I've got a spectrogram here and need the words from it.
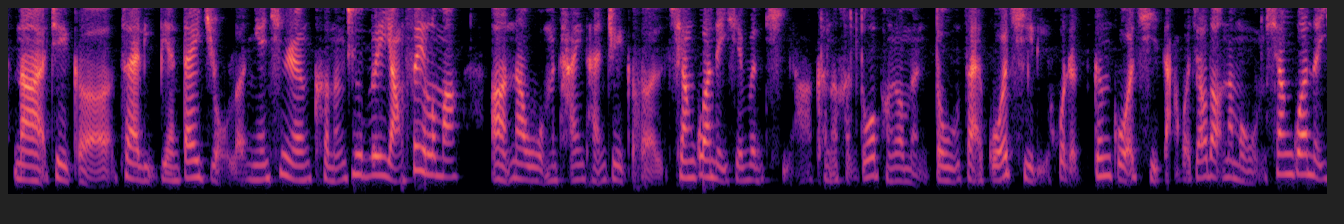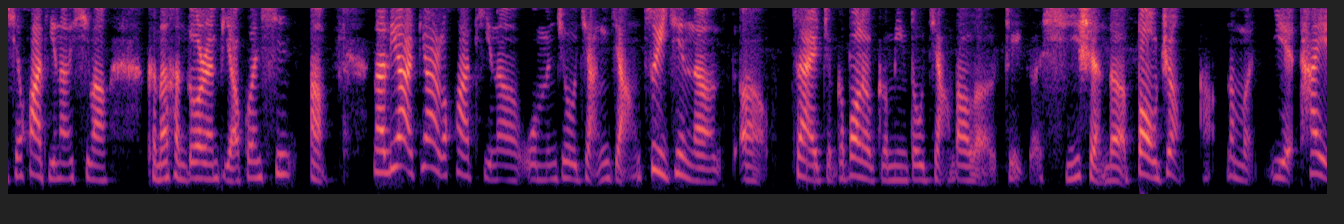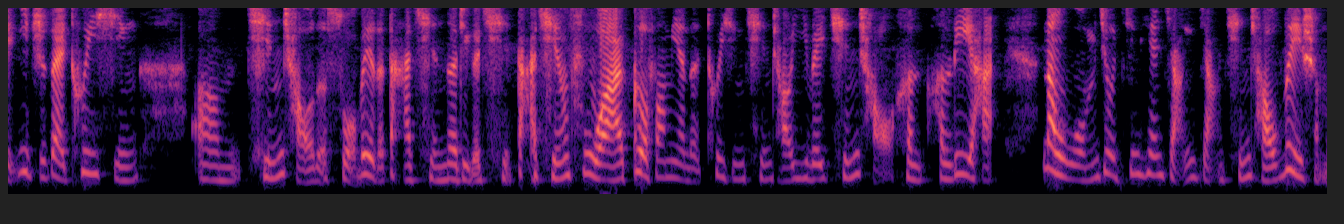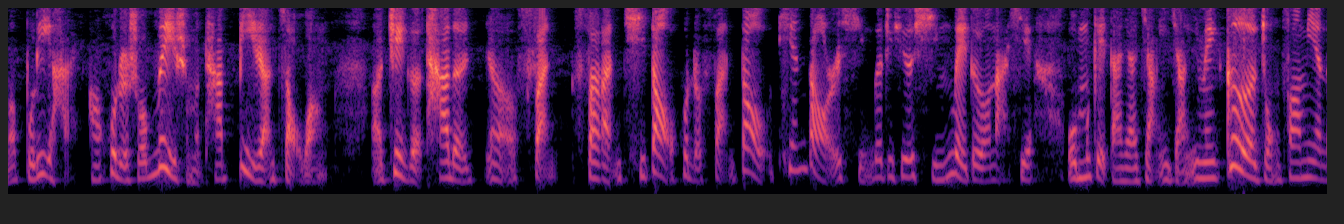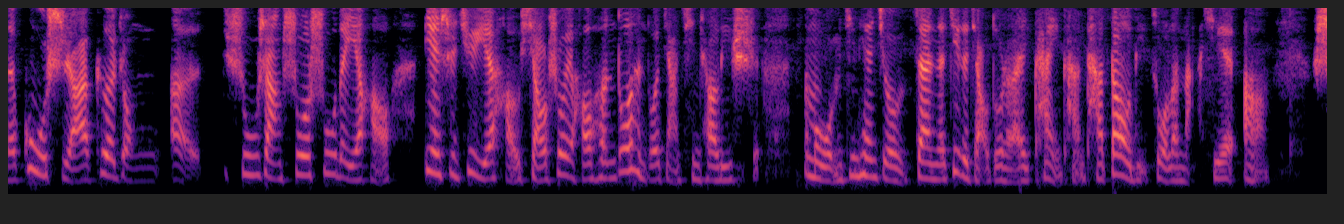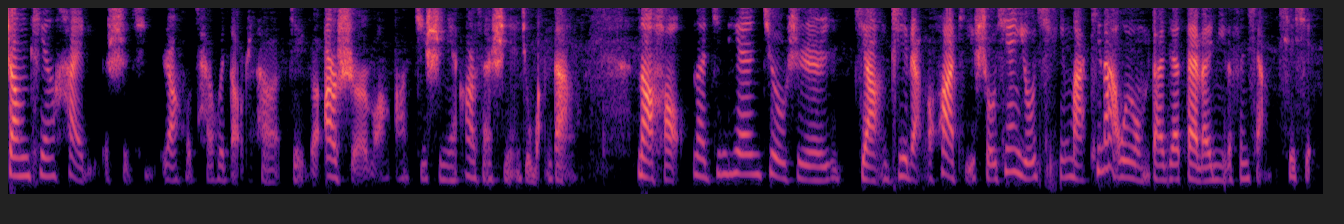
那这个在里边待久了，年轻人可能就被养废了吗？啊，那我们谈一谈这个相关的一些问题啊，可能很多朋友们都在国企里或者跟国企打过交道，那么我们相关的一些话题呢，希望可能很多人比较关心啊。那第二第二个话题呢，我们就讲一讲最近呢，呃。在整个爆料革命都讲到了这个习神的暴政啊，那么也他也一直在推行，嗯，秦朝的所谓的大秦的这个秦大秦赋啊，各方面的推行秦朝，以为秦朝很很厉害。那我们就今天讲一讲秦朝为什么不厉害啊，或者说为什么它必然早亡。啊，这个他的呃反反其道或者反道天道而行的这些行为都有哪些？我们给大家讲一讲，因为各种方面的故事啊，各种呃书上说书的也好，电视剧也好，小说也好，很多很多讲清朝历史。那么我们今天就站在这个角度上来看一看，他到底做了哪些啊伤天害理的事情，然后才会导致他这个二世而亡啊，几十年二三十年就完蛋了。那好，那今天就是讲这两个话题。首先有请马缇娜为我们大家带来你的分享，谢谢。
